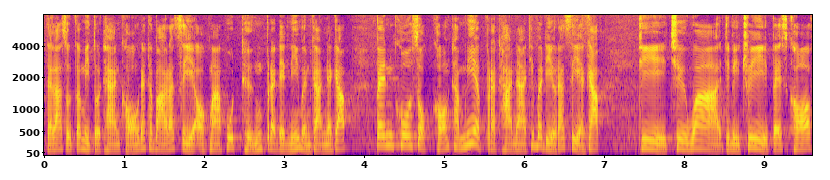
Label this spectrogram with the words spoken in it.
แต่ล่าสุดก็มีตัวแทนของรัฐบาลรัสเซียออกมาพูดถึงประเด็นนี้เหมือนกันนะครับ เป็นโฆษกของทำเนียบประธานาธิบดีรัสเซียครับ ที่ชื่อว่าดิมิทรี เปสคอฟ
